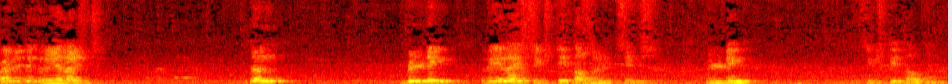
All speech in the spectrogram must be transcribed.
when it is realized then building realized 60,000 it seems building 60,000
